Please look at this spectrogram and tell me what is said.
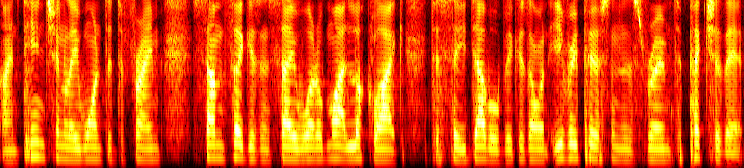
I intentionally wanted to frame some figures and say what it might look like to see double because I want every person in this room to picture that.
